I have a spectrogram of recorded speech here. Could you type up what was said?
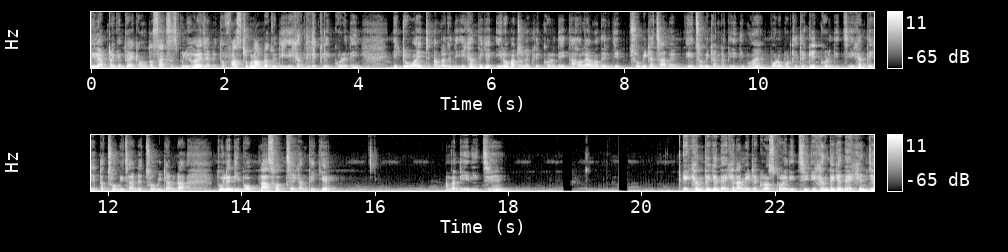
দিলে আপনার কিন্তু অ্যাকাউন্টটা সাকসেসফুলি হয়ে যাবে। তো ফার্স্ট অফ অল আমরা যদি এখান থেকে ক্লিক করে দিই, একটু ওয়াইট আমরা যদি এখান থেকে ইরো বাটনে ক্লিক করে দিই, তাহলে আমাদের যে ছবিটা চাবেন এই ছবিটা আমরা দিয়ে দিব হ্যাঁ? পরবর্তীতে ক্লিক করে দিচ্ছি। এখান থেকে একটা ছবি চাইবে ছবিটা আমরা তুলে দিব প্লাস হচ্ছে এখান থেকে আমরা দিয়ে দিচ্ছি হ্যাঁ? এখান থেকে দেখেন, আমি এটা ক্রস করে দিচ্ছি। এখান থেকে দেখেন যে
